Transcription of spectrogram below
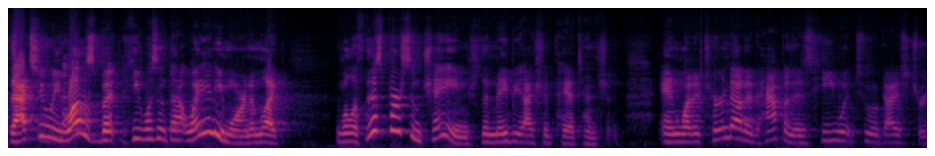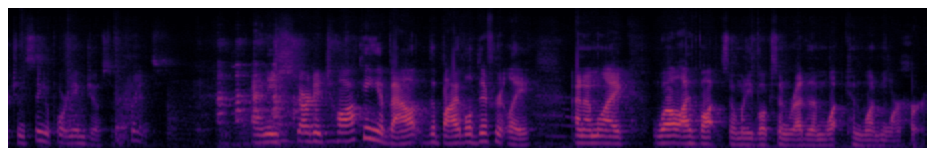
that's who he was, but he wasn't that way anymore. And I'm like, well, if this person changed, then maybe I should pay attention. And what it turned out had happened is he went to a guy's church in Singapore named Joseph Prince. And he started talking about the Bible differently. And I'm like, well, I've bought so many books and read them. What can one more hurt,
